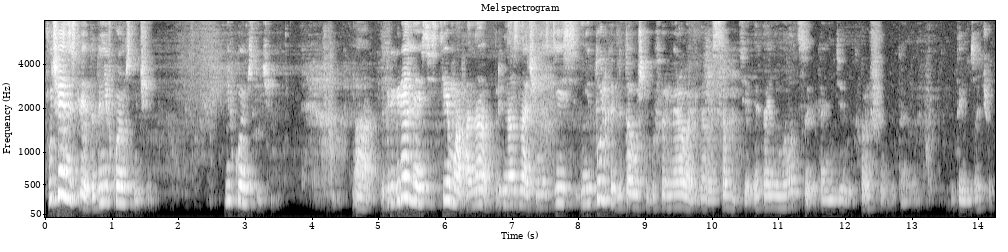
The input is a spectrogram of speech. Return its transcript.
Случайность ли это? Да ни в коем случае. Ни в коем случае. А, эгрегориальная система, она предназначена здесь не только для того, чтобы формировать для вас события, это они молодцы, это они делают хорошо, это, это им зачет,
